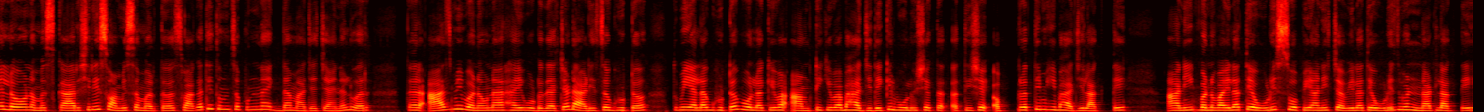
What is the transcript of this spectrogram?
हॅलो नमस्कार. श्री स्वामी समर्थ. स्वागत आहे तुमचं पुन्हा एकदा माझ्या चॅनलवर. तर आज मी बनवणार आहे उडदाच्या डाळीचं घुटं. तुम्ही याला घुटं बोला किंवा आमटी किंवा भाजी देखील बोलू शकतात अतिशय अप्रतिम ही भाजी लागते आणि बनवायला तेवढीच सोपी आणि चवीला तेवढीच भन्नाट लागते.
